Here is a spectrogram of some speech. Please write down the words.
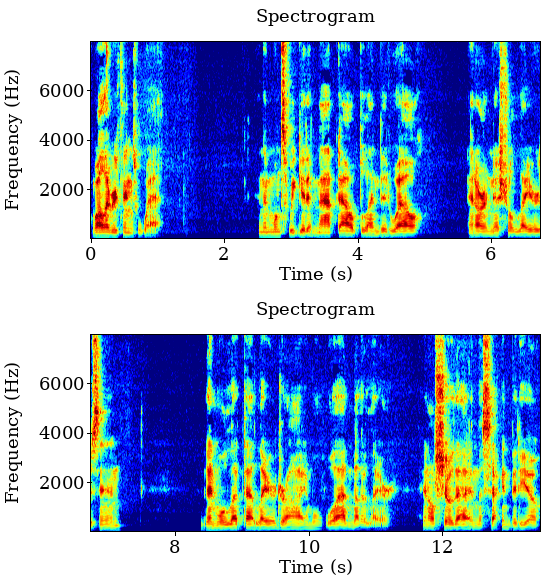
While everything's wet. And then once we get it mapped out, blended well, and our initial layers in, then we'll let that layer dry and we'll, we'll add another layer. And I'll show that in the second video.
